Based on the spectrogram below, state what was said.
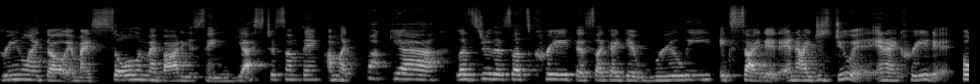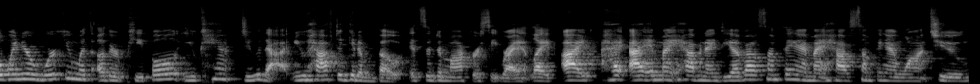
green light go and my soul and my body is saying yes to something. I'm like, fuck yeah, let's do this. Let's create this. Like I get really excited excited and I just do it and I create it. But when you're working with other people, you can't do that. You have to get a vote. It's a democracy, right? Like I, I, I might have an idea about something. I might have something I want to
